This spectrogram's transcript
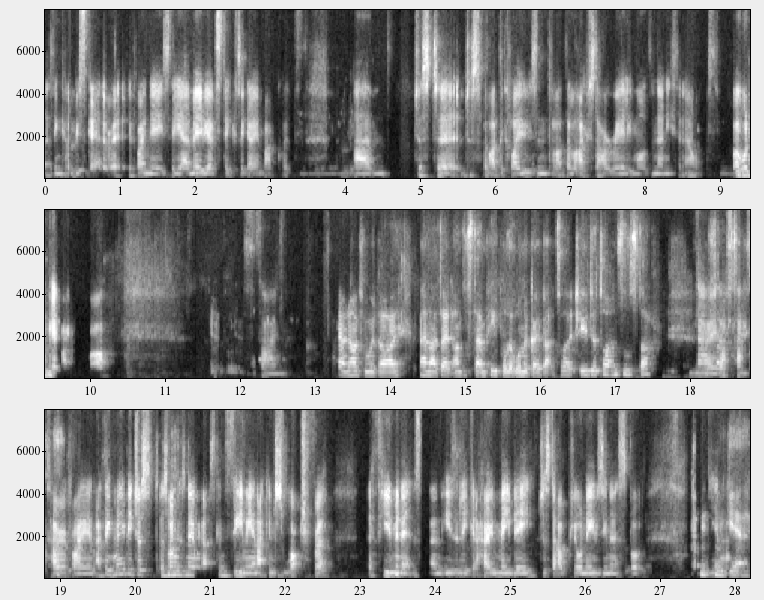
I think I'd be scared of it if I knew. So yeah, maybe I'd stick to going backwards. Um, just to just for like the clothes and like the lifestyle really more than anything else. But I wouldn't go back far. So yeah, neither would I. And I don't understand people that want to go back to like Tudor times and stuff. No, that sounds terrifying. I think maybe just as long as no one else can see me and I can just watch for a few hmm. minutes and easily get home, maybe just out of pure nosiness. But yeah, yeah.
